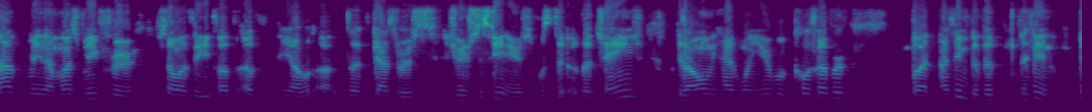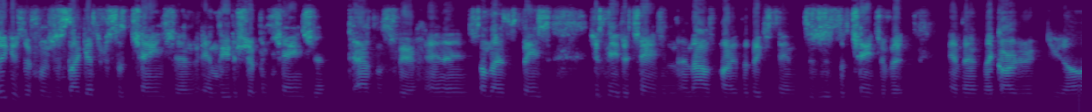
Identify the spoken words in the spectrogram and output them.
not really that much. Maybe for some of the of, of you know uh, the guys who are juniors and seniors was the, the change because I only had one year with Coach Weber. But I think the, the biggest difference is, I guess, just a change in, in leadership and change in atmosphere. And sometimes things just need to change, and, and that was probably the biggest thing, just the change of it. And then like Gardner, you know,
